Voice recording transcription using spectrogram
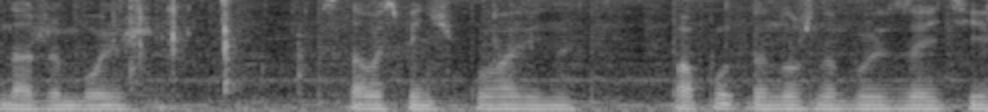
даже больше. Осталось меньше половины. Попутно нужно будет зайти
